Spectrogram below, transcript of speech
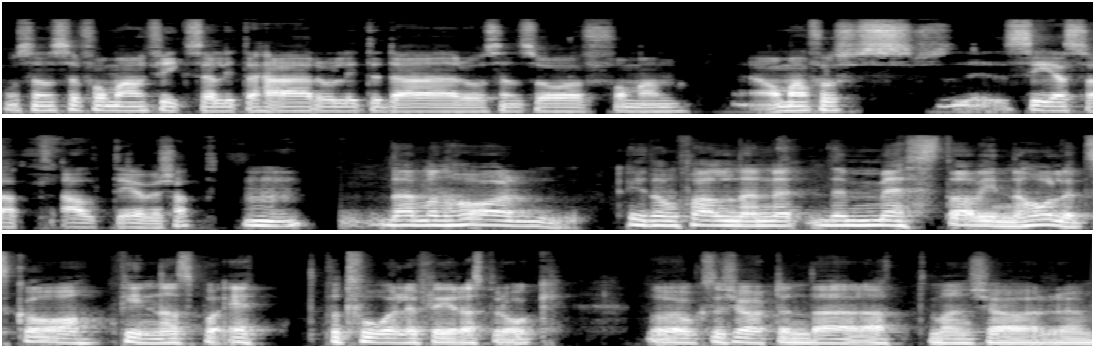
Och sen så får man fixa lite här och lite där och sen så får man Ja, man får se så att allt är översatt. Mm. När man har, i de fall när det mesta av innehållet ska finnas på ett, på två eller flera språk. Då har jag också kört den där att man kör eh,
